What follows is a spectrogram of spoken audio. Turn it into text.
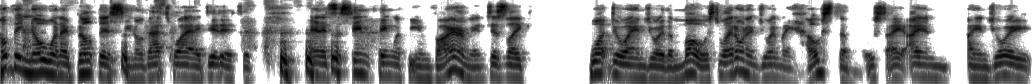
hope they know when I built this, you know, that's why I did it. And, and it's the same thing with the environment is like, what do I enjoy the most? Well, I don't enjoy my house the most. I, I, I enjoy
